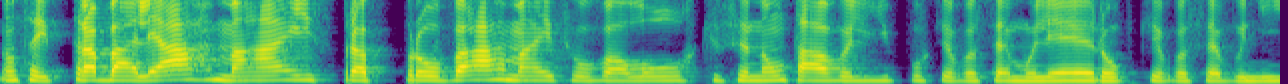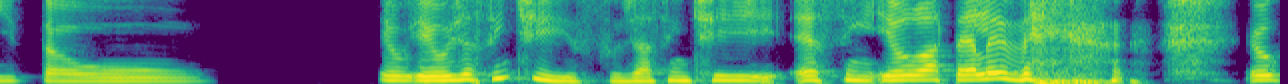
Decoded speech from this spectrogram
não sei, trabalhar mais para provar mais seu valor, que você não estava ali porque você é mulher ou porque você é bonita ou eu, eu já senti isso, já senti, assim, eu até levei, eu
